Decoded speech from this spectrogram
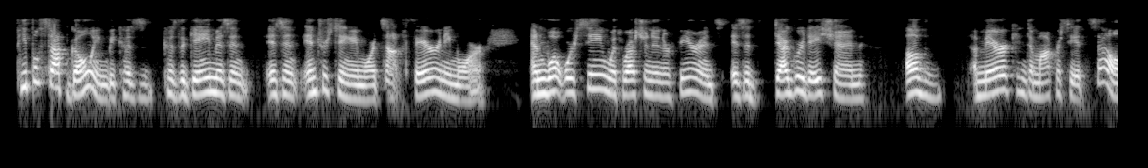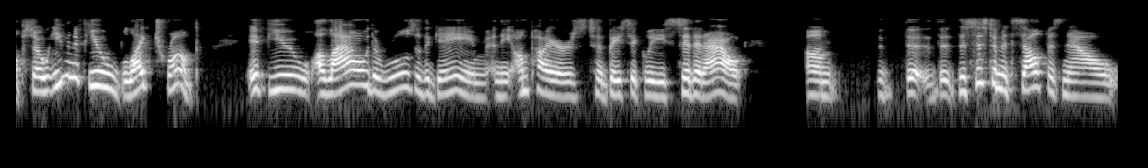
People stop going because because the game isn't isn't interesting anymore. It's not fair anymore. And what we're seeing with Russian interference is a degradation of American democracy itself. So even if you like Trump, if you allow the rules of the game and the umpires to basically sit it out, um, the, the, the system itself is now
